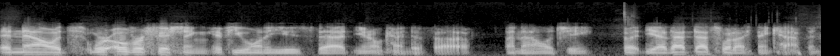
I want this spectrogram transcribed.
and now it's we're overfishing if you want to use that you know kind of uh analogy but yeah that that's what i think happened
